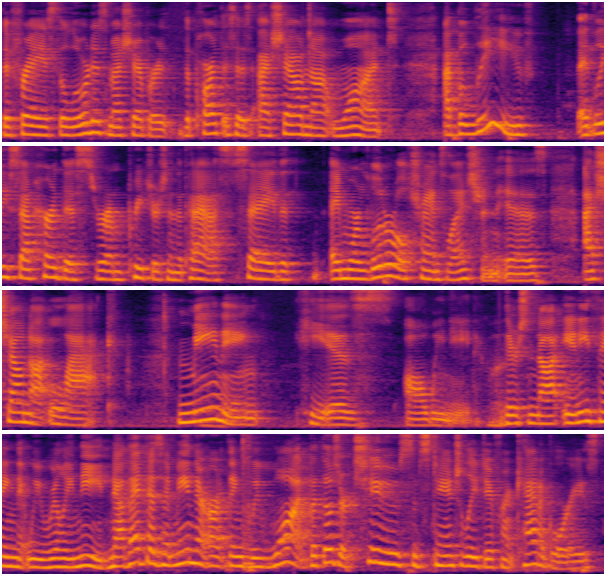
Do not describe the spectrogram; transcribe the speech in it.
the phrase, the Lord is my shepherd, the part that says, I shall not want, I believe, at least I've heard this from preachers in the past, say that a more literal translation is, I shall not lack, meaning he is all we need. There's not anything that we really need. Now, that doesn't mean there aren't things we want, but those are two substantially different categories.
